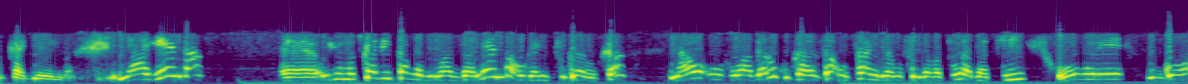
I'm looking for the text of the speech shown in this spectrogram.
ikagenda. Yagenda eh, uyu mutwe bita ngo ni wazalenda ugahita ugaruka. Nawo u- wagaruka ukaza utangira gufunga abaturage ati wowe ubwo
